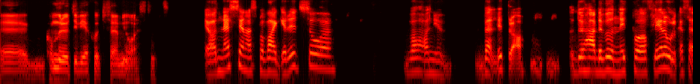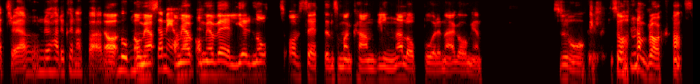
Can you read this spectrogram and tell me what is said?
eh, kommer ut i V75 i år. Ja, näst senast på Vaggeryd så var han ju väldigt bra. Du hade vunnit på flera olika sätt tror jag. Om du hade kunnat bara Ja, om jag- med Om jag, om jag väljer något av sätten som man kan vinna lopp på den här gången så, så har han bra chans.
